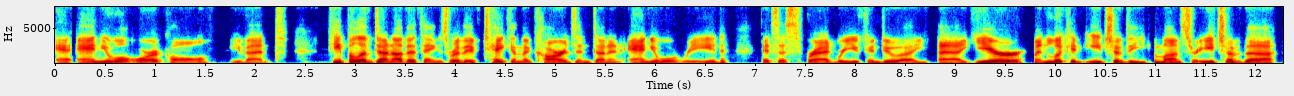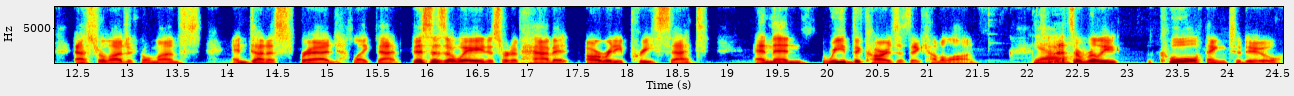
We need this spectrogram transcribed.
a- annual oracle event. People have done other things where they've taken the cards and done an annual read. It's a spread where you can do a, a year and look at each of the months or each of the astrological months and done a spread like that. This is a way to sort of have it already preset and then read the cards as they come along. Yeah, So that's a really cool thing to do.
